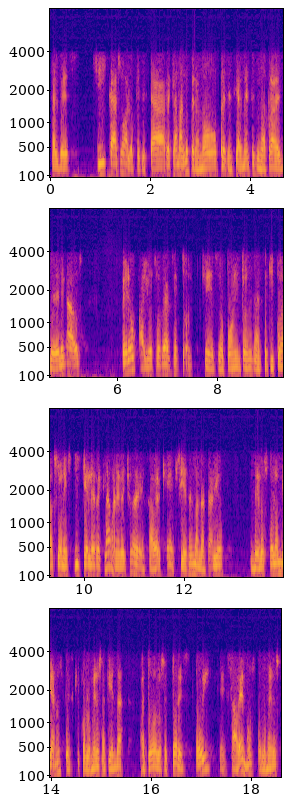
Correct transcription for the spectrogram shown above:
tal vez sí caso a lo que se está reclamando, pero no presencialmente, sino a través de delegados. Pero hay otro gran sector que se opone entonces a este tipo de acciones y que le reclaman el hecho de saber que si es el mandatario de los colombianos, pues que por lo menos atienda a todos los sectores. Hoy eh, sabemos, por lo menos,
